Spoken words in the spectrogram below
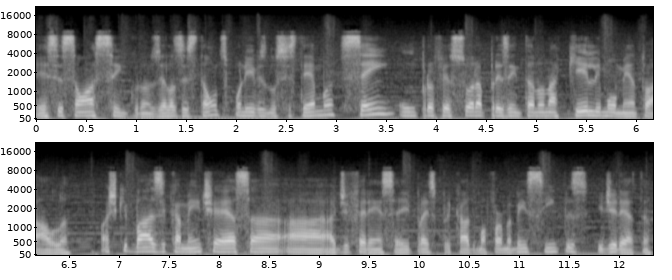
esses são assíncronos, elas estão disponíveis no sistema sem um professor apresentando naquele momento a aula. Acho que basicamente é essa a, a diferença aí para explicar de uma forma bem simples e direta.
